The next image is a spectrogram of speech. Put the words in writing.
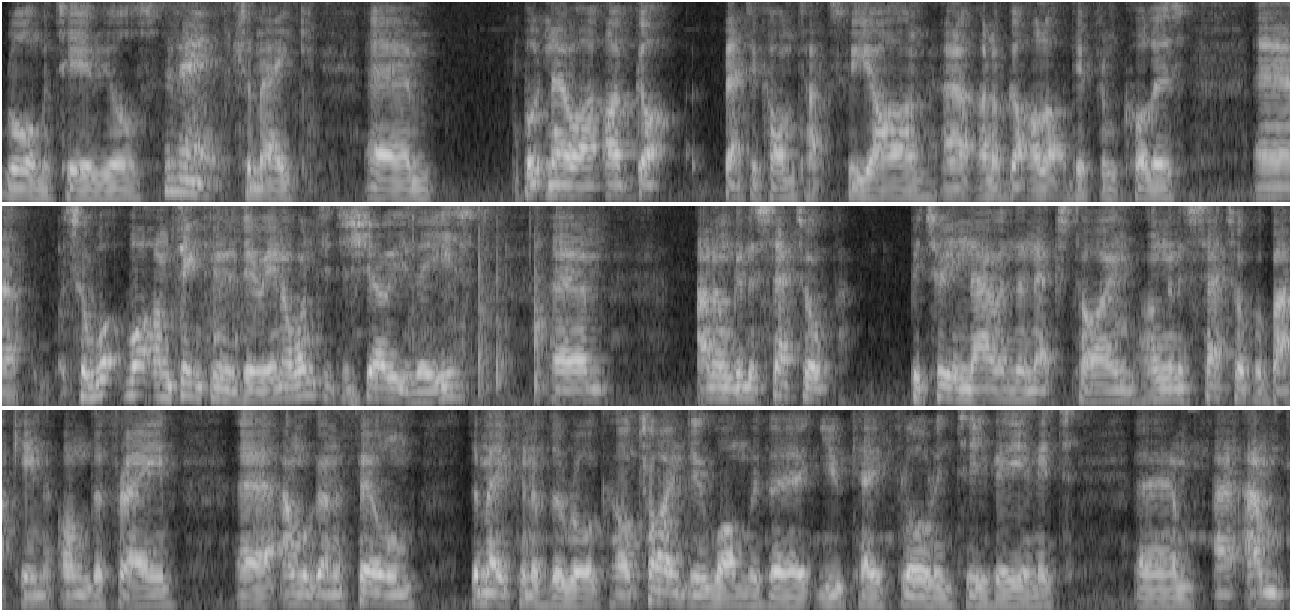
raw materials To make. to make. Um, but now I, I've got better contacts for yarn uh, and I've got a lot of different colours. Uh, so what, what I'm thinking of doing, I wanted to show you these um, and I'm going to set up between now and the next time I'm going to set up a backing on the frame uh, and we're going to film the making of the rug. I'll try and do one with a UK flooring TV in it. Um, and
